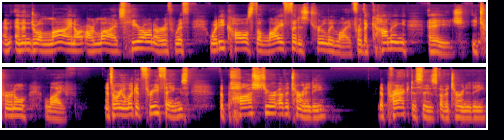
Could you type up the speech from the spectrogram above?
and, and then to align our, our lives here on earth with what he calls the life that is truly life, or the coming age, eternal life. And so we're going to look at three things the posture of eternity, the practices of eternity,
